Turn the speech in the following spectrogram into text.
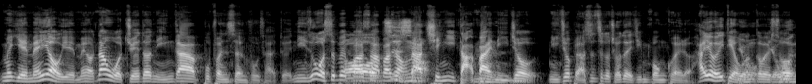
没也没有也没有，但我觉得你应该要不分胜负才对。你如果是被巴萨巴塞罗那轻易打败，你就你就表示这个球队已经崩溃了。还有一点，我跟各位说，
